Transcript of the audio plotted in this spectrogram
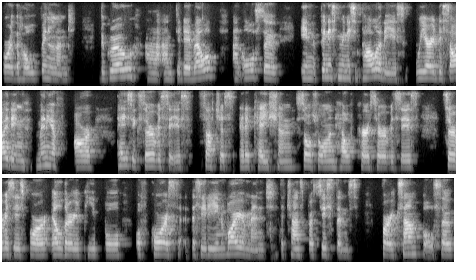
for the whole Finland to grow uh, and to develop. And also in Finnish municipalities, we are deciding many of our basic services, such as education, social and healthcare services, services for elderly people, of course, the city environment, the transport systems for example. So,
